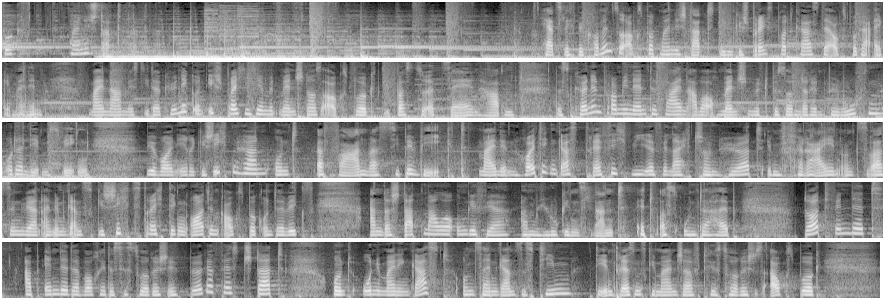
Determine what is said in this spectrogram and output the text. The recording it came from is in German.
Augsburg, meine Stadt. Herzlich willkommen zu Augsburg, meine Stadt, dem Gesprächspodcast der Augsburger Allgemeinen. Mein Name ist Ida König und ich spreche hier mit Menschen aus Augsburg, die was zu erzählen haben. Das können Prominente sein, aber auch Menschen mit besonderen Berufen oder Lebenswegen. Wir wollen ihre Geschichten hören und erfahren, was sie bewegt. Meinen heutigen Gast treffe ich, wie ihr vielleicht schon hört, im Freien. Und zwar sind wir an einem ganz geschichtsträchtigen Ort in Augsburg unterwegs, an der Stadtmauer ungefähr am Luginsland, etwas unterhalb. Dort findet ab Ende der Woche das historische Bürgerfest statt und ohne meinen Gast und sein ganzes Team, die Interessensgemeinschaft Historisches Augsburg,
